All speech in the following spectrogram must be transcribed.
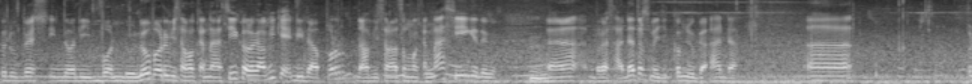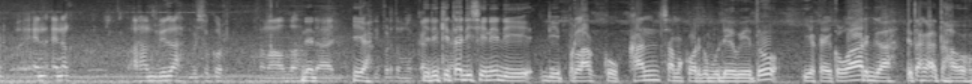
Kedubes Indo di Bon dulu baru bisa makan nasi. Kalau kami kayak di dapur udah bisa langsung makan nasi gitu. Karena beras ada terus Magicom juga ada. Eh, ber- en- enak alhamdulillah bersyukur sama Allah Dan udah iya. dipertemukan. Jadi kita di sini di diperlakukan sama keluarga Bu Dewi itu ya kayak keluarga. Kita nggak tahu.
